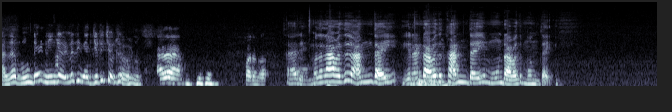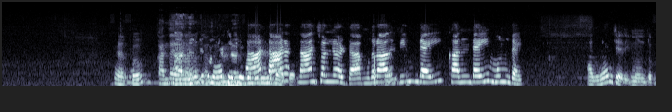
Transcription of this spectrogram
அதான் மூன்றே நீங்க எழுதி வச்சுட்டு சொல்ல வேணும் அதான் பாருங்க சரி முதலாவது அந்தை இரண்டாவது கந்தை மூன்றாவது முந்தை. நான் சொல்லட்டா முதலாவது விந்தை கந்தை முந்தை அதுதான் சரி மூன்றும்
